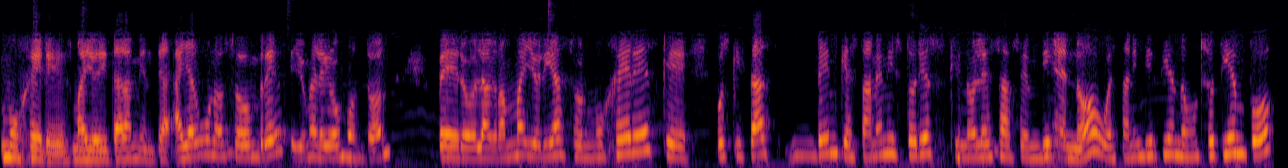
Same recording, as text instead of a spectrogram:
Mujeres, mayoritariamente. Hay algunos hombres, que yo me alegro un montón, pero la gran mayoría son mujeres que pues quizás ven que están en historias que no les hacen bien, ¿no? O están invirtiendo mucho tiempo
